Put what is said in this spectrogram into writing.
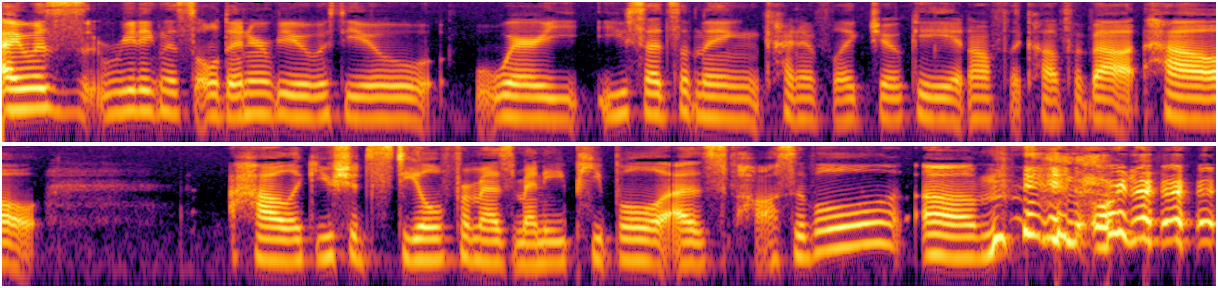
I was reading this old interview with you where you said something kind of like jokey and off the cuff about how how like you should steal from as many people as possible um, in order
